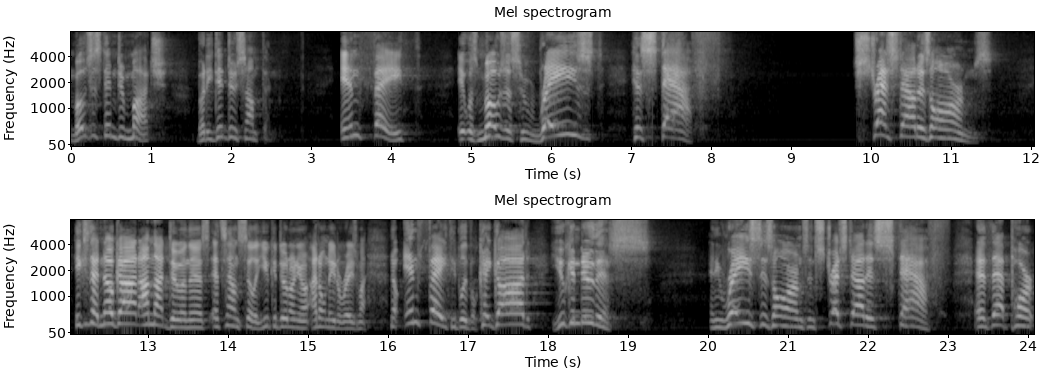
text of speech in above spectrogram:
Moses didn't do much, but he did do something. In faith, it was Moses who raised his staff, stretched out his arms. He said, No, God, I'm not doing this. It sounds silly. You could do it on your own. I don't need to raise my. No, in faith, he believed, Okay, God, you can do this. And he raised his arms and stretched out his staff. And at that part,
